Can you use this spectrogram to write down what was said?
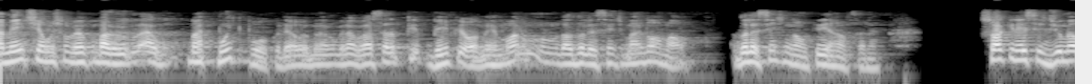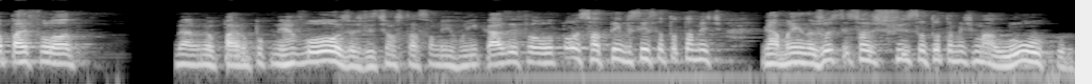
também tínhamos problema com barulho, é, mas muito pouco, né? O meu negócio era bem pior. Meu irmão era um adolescente mais normal. Adolescente não, criança, né? Só que nesse dia meu pai falou, meu pai era um pouco nervoso, às vezes tinha uma situação meio ruim em casa, e falou, pô, só tem, vocês são totalmente, minha mãe nos outros, seus filhos são totalmente malucos.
